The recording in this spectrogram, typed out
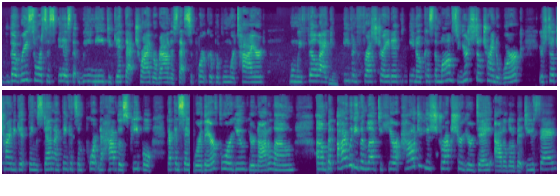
the resources is that we need to get that tribe around us, that support group of when we're tired, when we feel like mm. even frustrated, you know, because the moms, you're still trying to work, you're still trying to get things done. I think it's important to have those people that can say, We're there for you, you're not alone. Um, but I would even love to hear how do you structure your day out a little bit? Do you say,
